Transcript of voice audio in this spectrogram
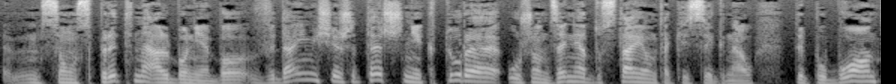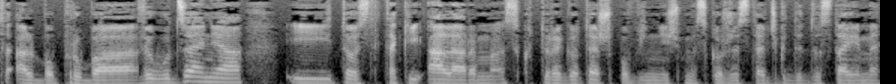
mm, są sprytne albo nie? Bo wydaje mi się, że też niektóre urządzenia dostają taki sygnał typu błąd albo próba wyłudzenia i to jest taki alarm, z którego też powinniśmy skorzystać, gdy dostajemy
